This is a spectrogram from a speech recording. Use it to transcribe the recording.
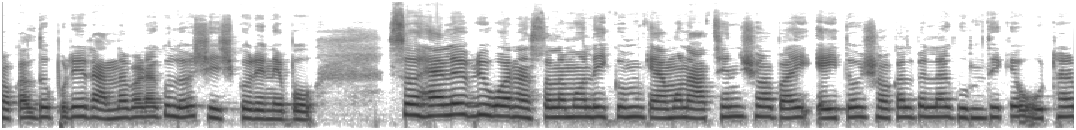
সকাল দুপুরে রান্নাবাড়াগুলো শেষ করে নেব। সো হ্যালো এভরিওয়ান আসসালামু আলাইকুম। কেমন আছেন সবাই? এই তো সকালবেলা ঘুম থেকে ওঠার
